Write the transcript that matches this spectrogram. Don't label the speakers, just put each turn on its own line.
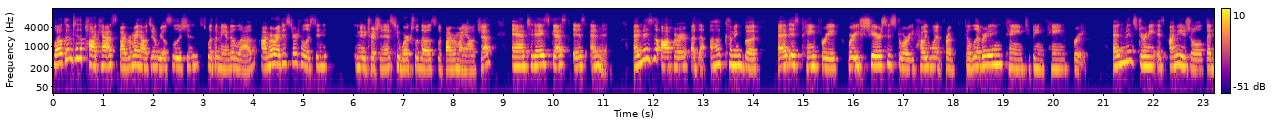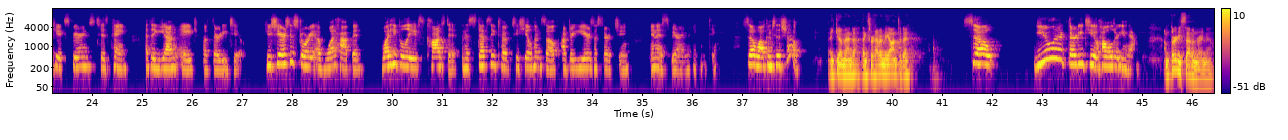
Welcome to the podcast, Fibromyalgia Real Solutions with Amanda Love. I'm a registered holistic nutritionist who works with those with fibromyalgia. And today's guest is Edmund. Edmund is the author of the upcoming book, Ed is Pain Free, where he shares his story, how he went from deliberating pain to being pain free. Edmund's journey is unusual that he experienced his pain at the young age of 32. He shares his story of what happened, what he believes caused it, and the steps he took to heal himself after years of searching and experimenting. So, welcome to the show.
Thank you, Amanda. Thanks for having me on today.
So, you were 32. How old are you now?
I'm 37 right now.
